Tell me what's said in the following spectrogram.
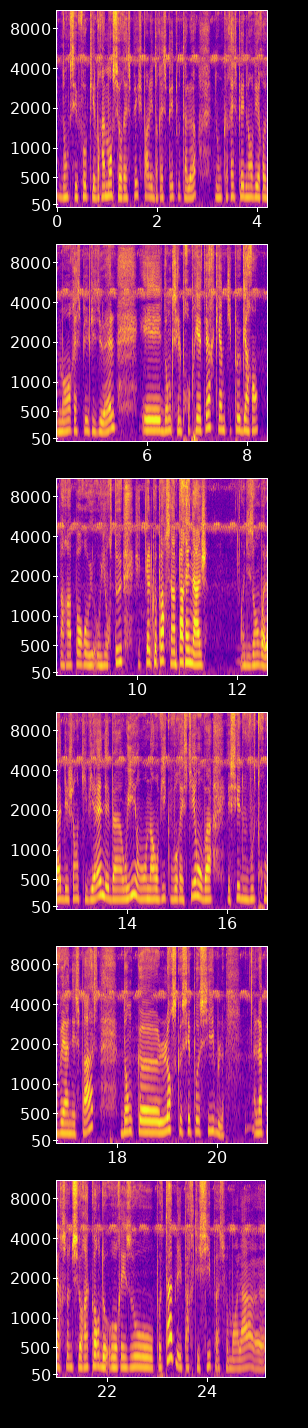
Donc il faut qu'il y ait vraiment ce respect. Je parlais de respect tout à l'heure. Donc respect de l'environnement, respect visuel. Et donc c'est le propriétaire qui est un petit peu garant par rapport aux, yourteux. Quelque part c'est un parrainage en disant voilà des gens qui viennent, et eh ben oui, on a envie que vous restiez, on va essayer de vous trouver un espace. Donc euh, lorsque c'est possible, la personne se raccorde au réseau potable et participe à ce moment-là euh,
